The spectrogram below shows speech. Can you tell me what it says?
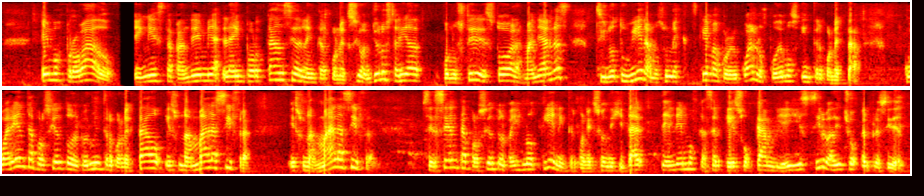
Hemos probado en esta pandemia la importancia de la interconexión. Yo no estaría con ustedes todas las mañanas si no tuviéramos un esquema por el cual nos podemos interconectar. 40% del Perú interconectado es una mala cifra, es una mala cifra. 60% del país no tiene interconexión digital. Tenemos que hacer que eso cambie y sí lo ha dicho el presidente.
